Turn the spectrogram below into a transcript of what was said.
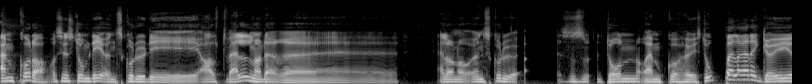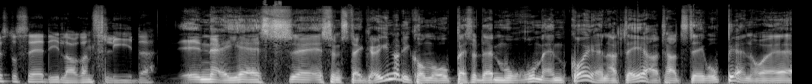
MK, da? Hva syns du om de? Ønsker du de alt vel når dere Eller nå ønsker du sånn Don og MK høyest opp, eller er det gøyest å se de lagene slite? Eh, Nei, jeg, s- jeg syns det er gøy når de kommer opp. Altså, det er moro med MK igjen, at de har tatt steg opp igjen. Og jeg,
